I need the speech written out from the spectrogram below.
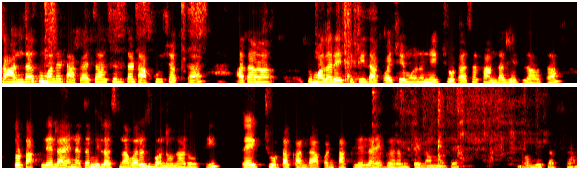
कांदा तुम्हाला टाकायचा असेल तर टाकू शकता. आता तुम्हाला रेसिपी दाखवायची म्हणून एक छोटासा कांदा घेतला होता. तो टाकलेला आहे नाही तर मी लसणावरच बनवणार होती. तर एक छोटा कांदा आपण टाकलेला आहे गरम तेलामध्ये. बघू शकता.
